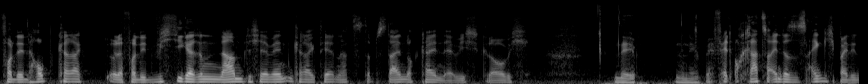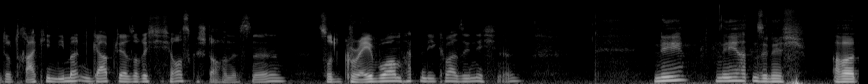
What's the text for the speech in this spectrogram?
von den Hauptcharakteren oder von den wichtigeren namentlich erwähnten Charakteren hat es bis dahin noch keinen erwischt, glaube ich. Nee. Nee, nee. Mir fällt auch gerade so ein, dass es eigentlich bei den Dothraki niemanden gab, der so richtig rausgestochen ist, ne? So ein Grey Worm hatten die quasi nicht, ne? Nee, nee, hatten sie nicht. Aber,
